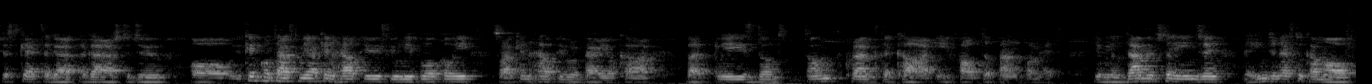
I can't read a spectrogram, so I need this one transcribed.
just get a, gar a garage to do or you can contact me, I can help you if you live locally, so I can help you repair your car. But please don't don't crank the car if out the pump on it you will damage the engine, the engine has to come off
